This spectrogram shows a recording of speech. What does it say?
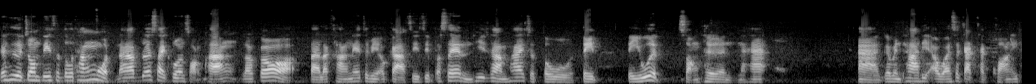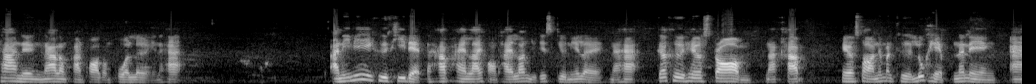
ก็คือโจมตีศัตรูทั้งหมดนะครับด้วยไซโครน2 ครั้ง แล้วก็แต่ละครั้งเนี่ยจะมีโอกาส 40%ที่จะทำให้ศัตรูติดตีวืด2 เทิร์นนะฮะอ่าก็เป็นท่าที่เอาไว้สกัดขัดขวางอีกท่าหนึ่งน่ารำคาญพอสมควรเลยนะฮะ อันนี้นี่คือทีเด็ดนะครับไฮไลท์ของไทลอนอยู่ที่สกิลนี้เลยนะฮะก็คือ Hailstorm นะครับเฮลสตรอร์นี่มันคือลูกเห็บนั่นเองอ่า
